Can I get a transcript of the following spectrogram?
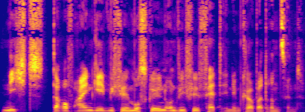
nicht darauf eingeht, wie viel Muskeln und wie viel Fett in dem Körper drin sind.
